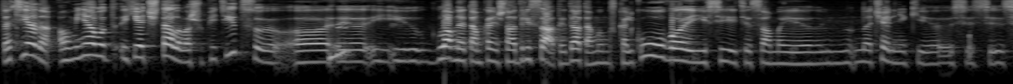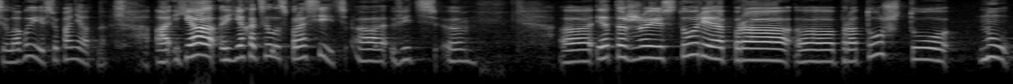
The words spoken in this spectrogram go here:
Татьяна, а у меня вот, я читала вашу петицию, э, и, и главное там, конечно, адресаты, да, там и Москалькова, и все эти самые начальники силовые, все понятно. А я, я хотела спросить, а ведь... Э, э, это же история про, э, про то, что, ну,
